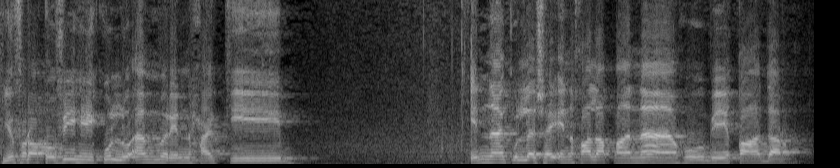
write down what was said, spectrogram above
Yufraqu fihi kullu amrin hakim. Inna kulla syai'in khalaqnahu biqadar.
